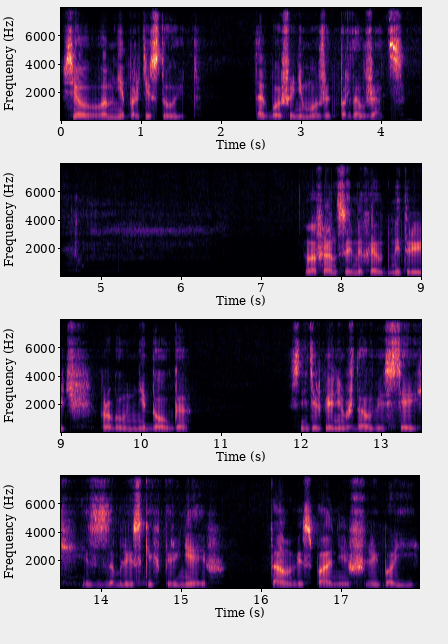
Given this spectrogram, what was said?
Все во мне протестует. Так больше не может продолжаться». Во Франции Михаил Дмитриевич пробыл недолго, с нетерпением ждал вестей из-за близких Пиренеев. Там, в Испании, шли бои.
